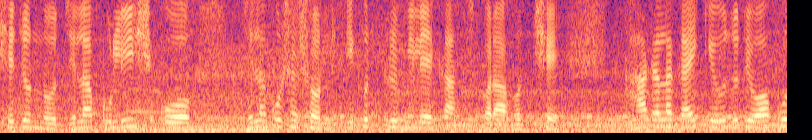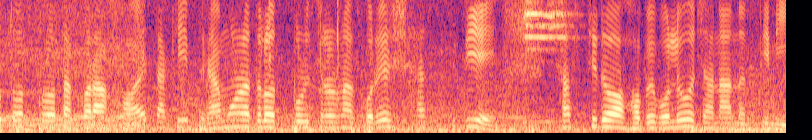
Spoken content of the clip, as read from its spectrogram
সেজন্য জেলা পুলিশ ও জেলা প্রশাসন একত্রে মিলে কাজ করা হচ্ছে। ঘাট এলাকায় কেউ যদি অপতৎপরতা করা হয়, তাকে ভ্রাম্যমাণ আদালত পরিচালনা করে শাস্তি দিয়ে শাস্তি দেওয়া হবে বলেও জানান তিনি।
